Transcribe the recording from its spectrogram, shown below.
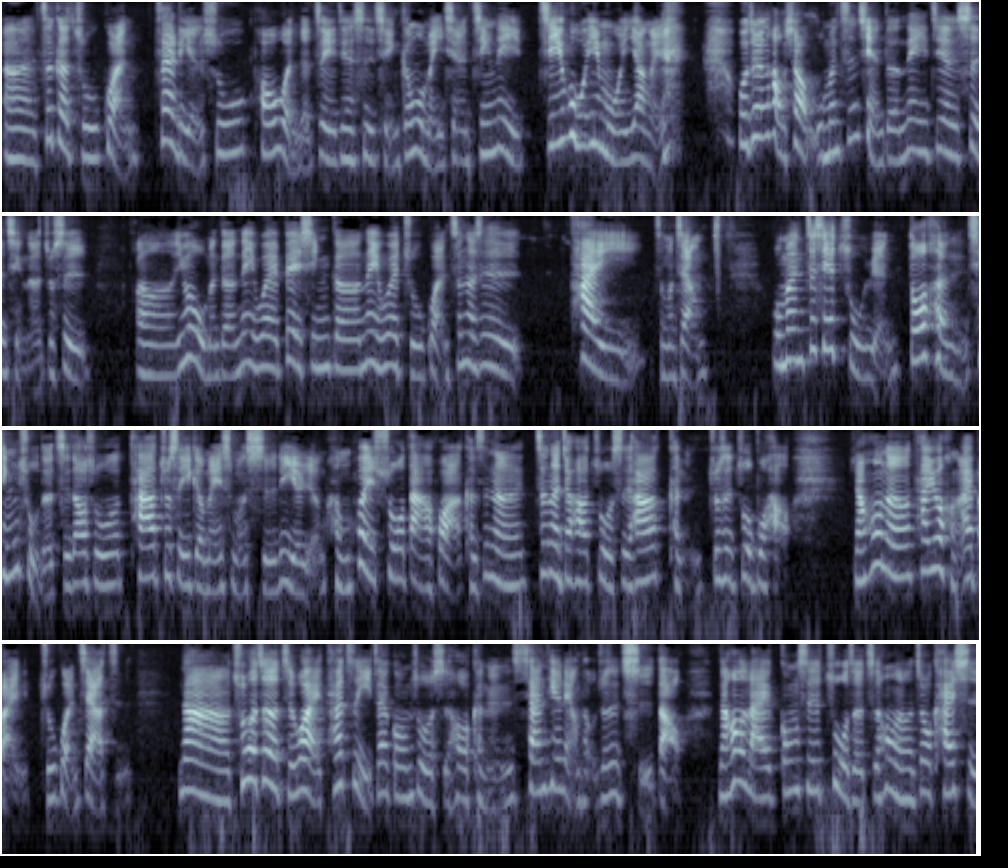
嗯，这个主管在脸书 po 文的这一件事情，跟我们以前的经历几乎一模一样。诶，我觉得很好笑。我们之前的那一件事情呢，就是，呃，因为我们的那一位背心哥，那一位主管真的是太怎么讲？我们这些组员都很清楚的知道，说他就是一个没什么实力的人，很会说大话。可是呢，真的叫他做事，他可能就是做不好。然后呢，他又很爱摆主管架子。那除了这个之外，他自己在工作的时候，可能三天两头就是迟到。然后来公司坐着之后呢，就开始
